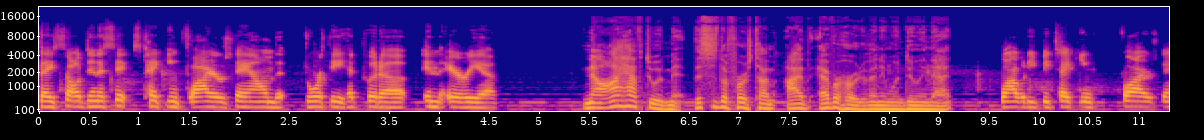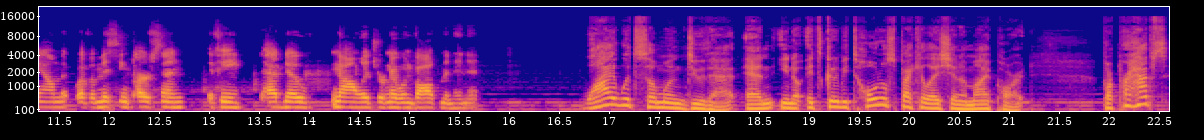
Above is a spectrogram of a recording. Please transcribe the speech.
they saw Dennis Hicks taking flyers down that Dorothy had put up in the area. Now, I have to admit, this is the first time I've ever heard of anyone doing that. Why would he be taking flyers down of a missing person if he had no knowledge or no involvement in it? Why would someone do that? And, you know, it's going to be total speculation on my part. But perhaps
